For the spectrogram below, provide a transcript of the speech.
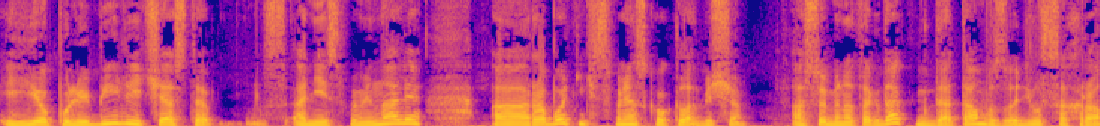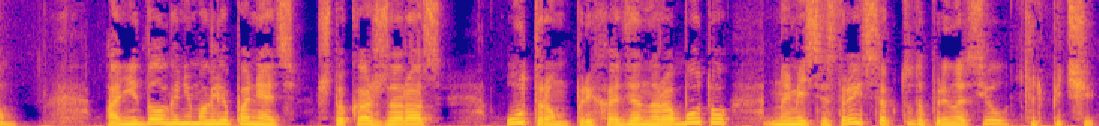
ее полюбили часто о ней вспоминали а работники Смоленского кладбища – особенно тогда, когда там возводился храм. Они долго не могли понять, что каждый раз утром, приходя на работу, на месте строительства кто-то приносил кирпичи.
